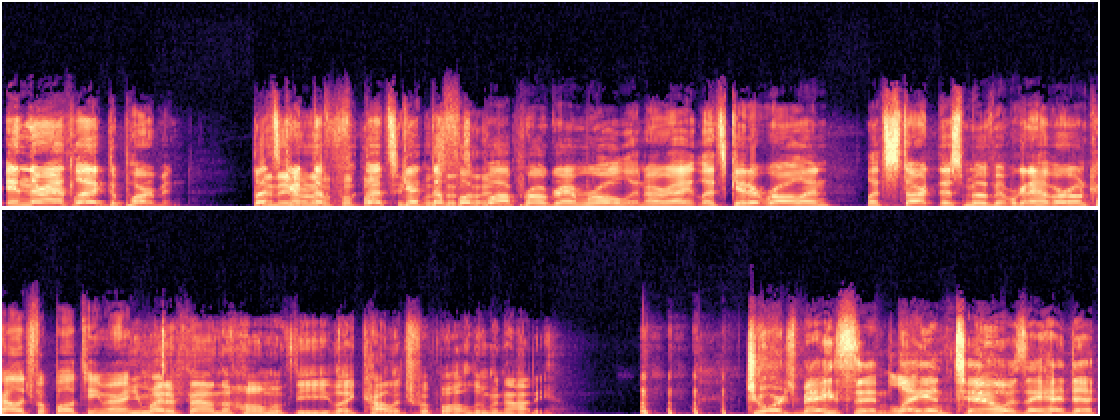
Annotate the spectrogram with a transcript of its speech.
in their athletic department. Let's And they get don't the have football let's team. get What the does that tell football program rolling. All right, let's get it rolling. Let's start this movement. We're gonna have our own college football team. All right. You might have found the home of the like college football Illuminati. George Mason laying two as they head to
